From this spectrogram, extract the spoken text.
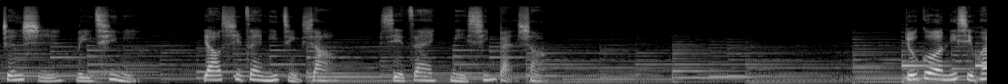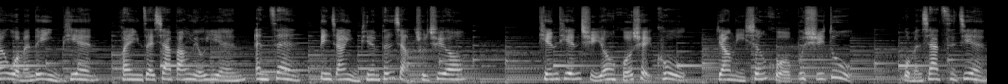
真实离弃你，要系在你颈上，写在你心版上。如果你喜欢我们的影片，欢迎在下方留言、按赞，并将影片分享出去哦。天天取用活水库，让你生活不虚度。我们下次见。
